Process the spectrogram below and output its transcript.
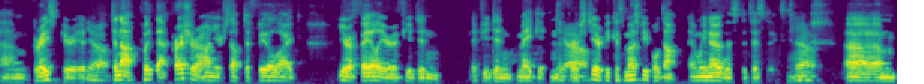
um, grace period Yeah. to not put that pressure on yourself to feel like you're a failure if you didn't if you didn't make it in the Yeah. first year because most people don't and we know the statistics you know? Yeah. um,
